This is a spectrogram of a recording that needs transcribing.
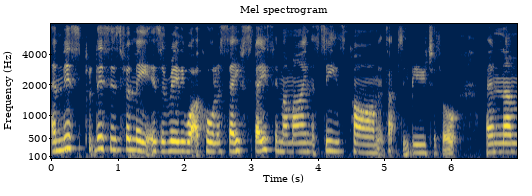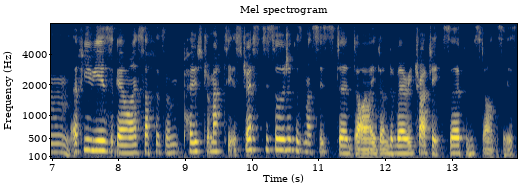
And this this is for me is a really what I call a safe space in my mind. The sea's calm. It's absolutely beautiful. And um, a few years ago, I suffered from post traumatic stress disorder because my sister died under very tragic circumstances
